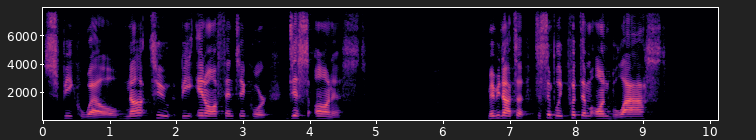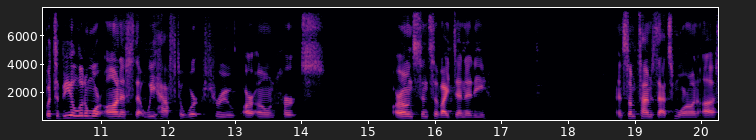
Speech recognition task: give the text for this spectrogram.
speak well, not to be inauthentic or dishonest. Maybe not to, to simply put them on blast but to be a little more honest that we have to work through our own hurts, our own sense of identity. And sometimes that's more on us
